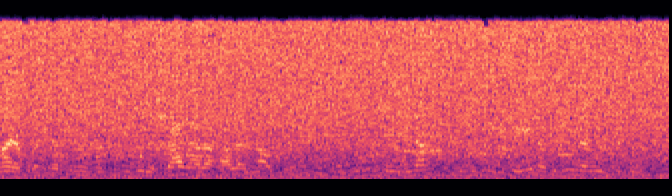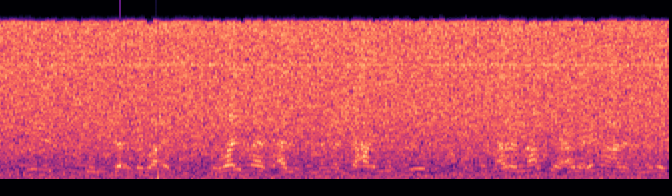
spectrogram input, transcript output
ما يقرا لكنهم يجيبون الشعر على على الناصيه يجيبون شيء هنا يجيبون شيء هنا بدون ان يمسكون بدون يمسكون زوائد زوائد ما يفعلون. إنما الشعر المخلوق على الناصيه على هنا على هنا. بس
